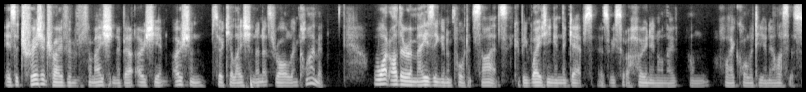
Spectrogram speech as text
is a treasure trove of information about ocean, ocean circulation and its role in climate. What other amazing and important science could be waiting in the gaps as we sort of hone in on, those, on high quality analysis?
